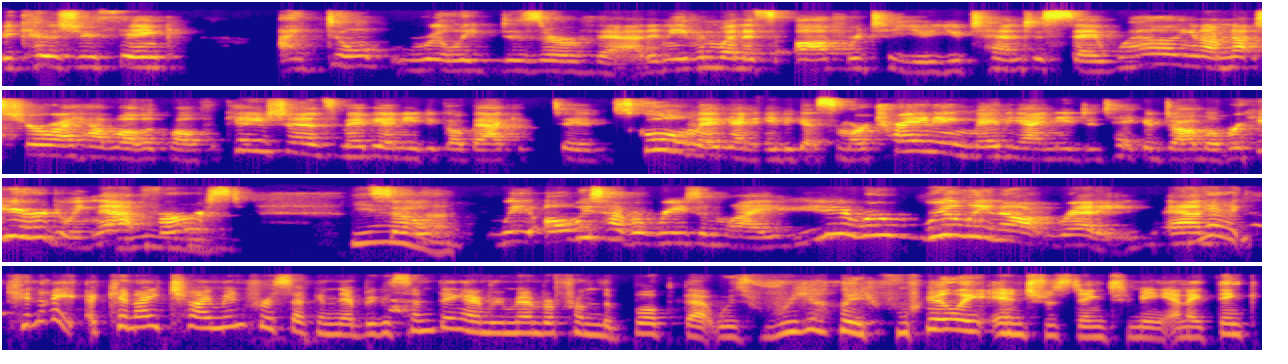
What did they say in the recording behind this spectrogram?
because you think, I don't really deserve that. And even when it's offered to you, you tend to say, well, you know, I'm not sure I have all the qualifications. Maybe I need to go back to school. Maybe I need to get some more training. Maybe I need to take a job over here doing that mm. first. Yeah. So we always have a reason why yeah, we're really not ready. And yeah, can I can I chime in for a second there because something I remember from the book that was really really interesting to me, and I think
